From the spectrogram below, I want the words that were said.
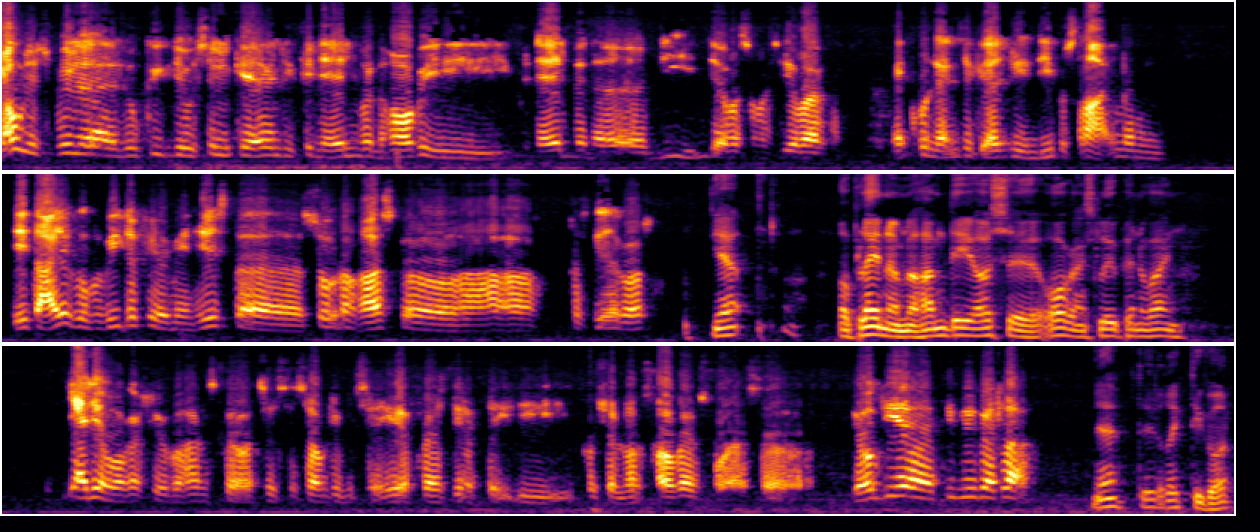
Jo, det er selvfølgelig, nu gik det jo selv galt i finalen, hvor den hoppe i finalen, men uh, lige inden der, var, som man siger, var han kun lande til gaslinjen lige på stregen, men det er dejligt at gå på vinterferie med en hest, der er sund og rask og har præsteret godt. Ja, og planerne med ham, det er også uh, overgangsløb hen ad vejen? Ja, det er overgangsløb, og han skal til sæsondebutere her 1. april i, på Charlotte Travværk, tror jeg. Så jo, de, er, de vil være klar. Ja, det er rigtig godt.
